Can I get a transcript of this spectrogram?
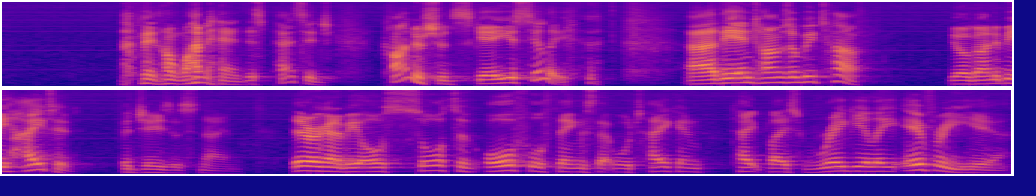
I mean, on one hand, this passage kind of should scare you silly. Uh, the end times will be tough. You're going to be hated for Jesus' name. There are going to be all sorts of awful things that will take, in, take place regularly every year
